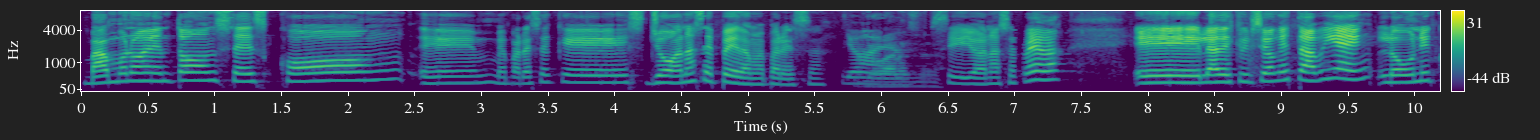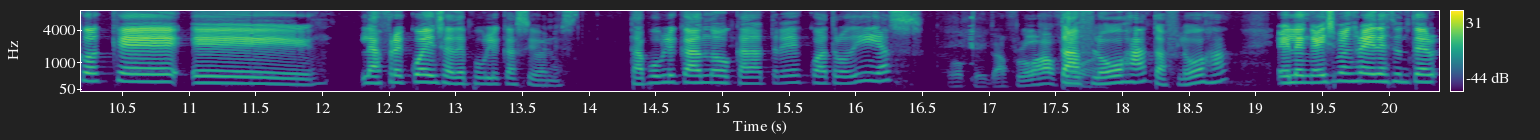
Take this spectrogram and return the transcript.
Vámonos entonces con. eh, me parece que es Joana Cepeda, me parece. Joana. Sí, Joana Cepeda. Eh, la descripción está bien, lo único es que eh, la frecuencia de publicaciones. Está publicando cada tres, cuatro días. Ok, está floja, Está floja, está floja. El engagement rate es de un ter-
